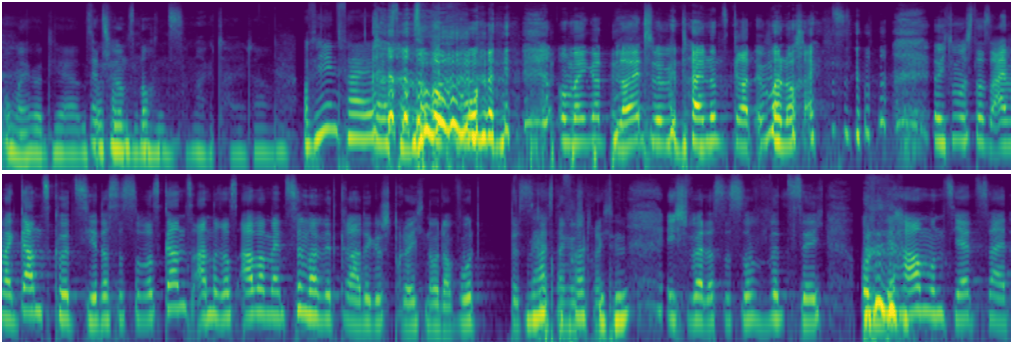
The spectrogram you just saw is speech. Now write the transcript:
Oh mein Gott, ja. Das Als war wir uns noch ein Zimmer geteilt haben. Auf jeden Fall war das dann so. oh mein Gott, Leute, wir teilen uns gerade immer noch ein Zimmer. Ich muss das einmal ganz kurz hier, das ist so was ganz anderes, aber mein Zimmer wird gerade gestrichen oder wurde bis Wer gestern gestrichen. Bitte? Ich schwöre, das ist so witzig. Und wir haben uns jetzt seit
